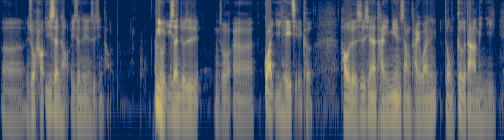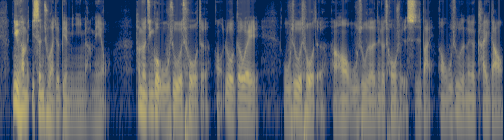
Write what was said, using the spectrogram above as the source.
呃，你说好医生好，医生这件事情好，因为医生就是你说呃怪医黑杰克。或者是现在台面上台湾这种各大名医，你以为他们一生出来就变名医吗？没有，他们有经过无数的挫折。哦，如果各位无数的挫折，然后无数的那个抽血的失败，然后无数的那个开刀，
